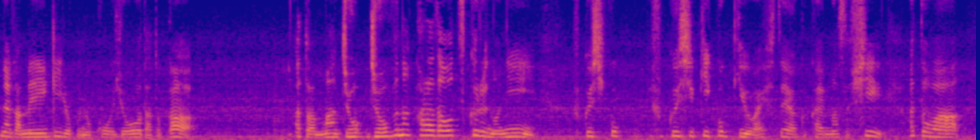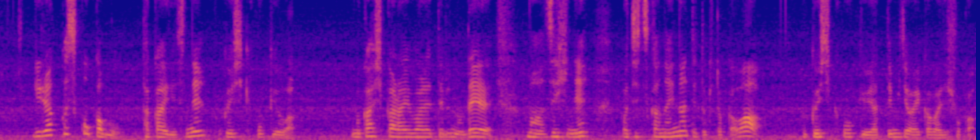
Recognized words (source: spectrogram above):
なんか免疫力の向上だとかあとはまあ丈夫な体を作るのに腹式腹式呼吸は一役買いますしあとはリラックス効果も高いですね腹式呼吸は。昔から言われてるのでまあ是非ね落ち着かないなって時とかは腹式呼吸やってみてはいかがでしょうか。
